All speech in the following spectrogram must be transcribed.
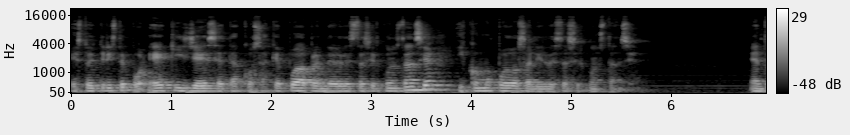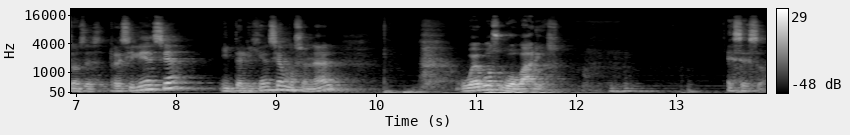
Estoy triste por X, Y, Z cosa. ¿Qué puedo aprender de esta circunstancia y cómo puedo salir de esta circunstancia? Entonces, resiliencia, inteligencia emocional, huevos u ovarios. Es eso.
